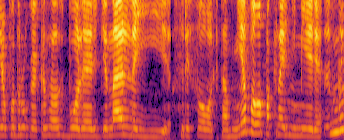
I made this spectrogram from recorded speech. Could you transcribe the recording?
ее подруга оказалась более оригинальной, и срисовок там не было, по крайней мере. Мне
